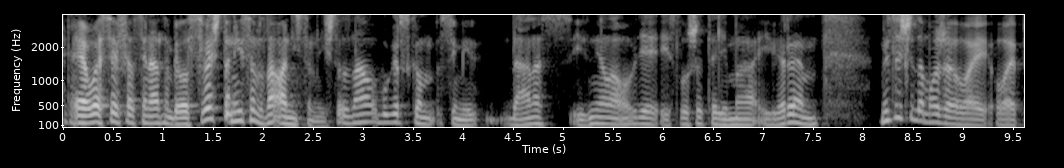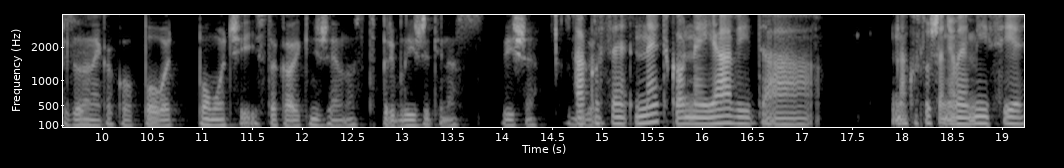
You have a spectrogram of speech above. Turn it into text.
da, E, ovo je sve fascinantno bilo. Sve što nisam znao, a nisam ništa znao u bugarskom, si mi danas iznijela ovdje i slušateljima i vjerujem Misliš li da može ovaj, ova epizoda nekako pomoći isto kao i književnost, približiti nas više? Ako se netko ne javi da nakon slušanja ove emisije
